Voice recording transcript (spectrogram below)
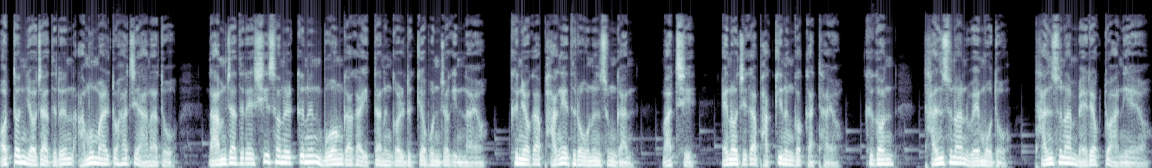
어떤 여자들은 아무 말도 하지 않아도 남자들의 시선을 끄는 무언가가 있다는 걸 느껴본 적 있나요? 그녀가 방에 들어오는 순간 마치 에너지가 바뀌는 것 같아요. 그건 단순한 외모도 단순한 매력도 아니에요.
